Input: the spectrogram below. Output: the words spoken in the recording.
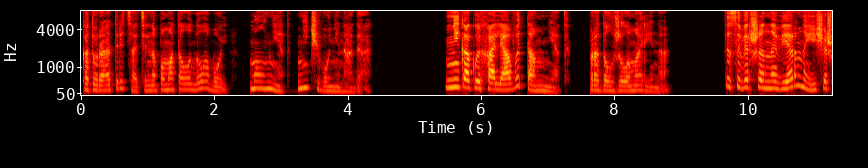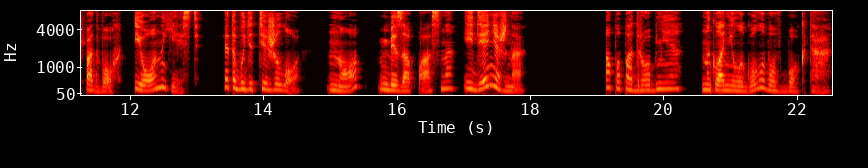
которая отрицательно помотала головой, мол, нет, ничего не надо. «Никакой халявы там нет», — продолжила Марина. Ты совершенно верно ищешь подвох, и он есть. Это будет тяжело, но безопасно и денежно. А поподробнее наклонила голову в бок та.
